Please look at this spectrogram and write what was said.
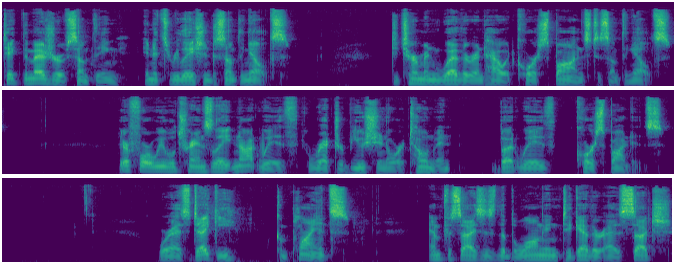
Take the measure of something in its relation to something else. Determine whether and how it corresponds to something else. Therefore, we will translate not with retribution or atonement, but with correspondence. Whereas dike, compliance, emphasizes the belonging together as such,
